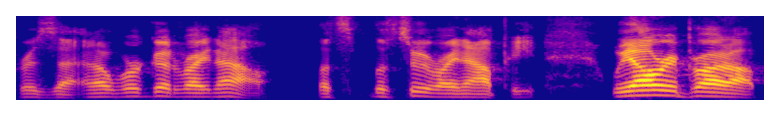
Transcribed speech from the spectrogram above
present. Oh, we're good right now. Let's let's do it right now, Pete. We already brought up.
